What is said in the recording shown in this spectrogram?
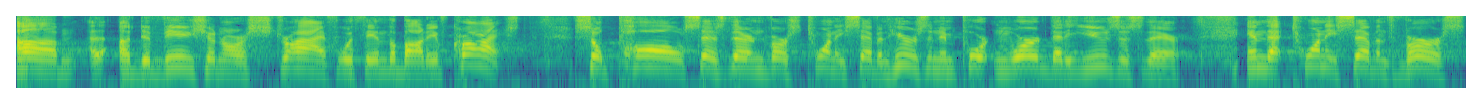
um, a, a division or a strife within the body of Christ. So Paul says there in verse 27, here's an important word that he uses there. In that 27th verse,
